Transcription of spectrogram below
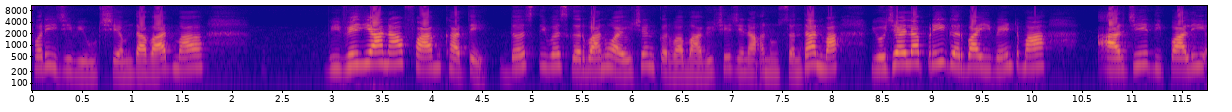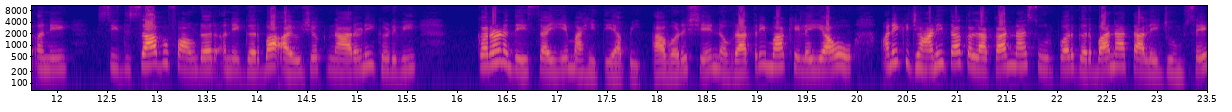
ફરી જીવી ઉઠશે. અમદાવાદમાં વિવેરિયાના ફાર્મ ખાતે દસ દિવસ ગરબાનું આયોજન કરવામાં આવ્યું છે, જેના અનુસંધાનમાં યોજાયેલા પ્રી ગરબા ઇવેન્ટમાં આરજે દીપાલી અને સિદ્ધસાબ ફાઉન્ડર અને ગરબા આયોજક નારણી ગઢવી, કરણ દેસાઈએ માહિતી આપી. આ વર્ષે નવરાત્રિમાં ખેલૈયાઓ અનેક જાણીતા કલાકારના સૂર પર ગરબાના તાલે ઝૂમશે.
